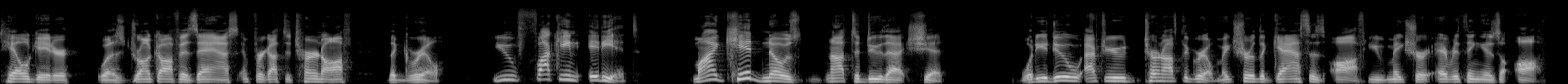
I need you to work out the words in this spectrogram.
tailgater was drunk off his ass and forgot to turn off the grill. You fucking idiot. My kid knows not to do that shit. What do you do after you turn off the grill? Make sure the gas is off. You make sure everything is off.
